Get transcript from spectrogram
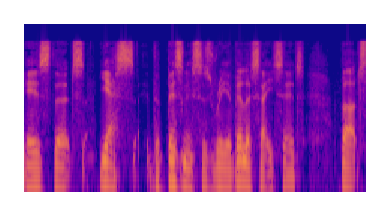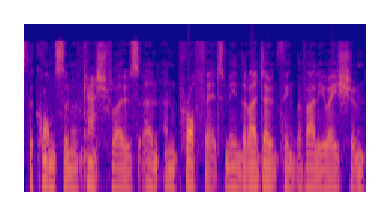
is that, yes, the business has rehabilitated, but the quantum of cash flows and, and profit mean that I don't think the valuation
